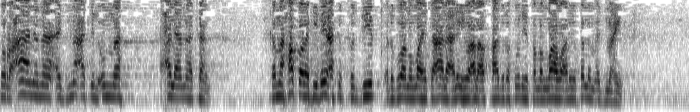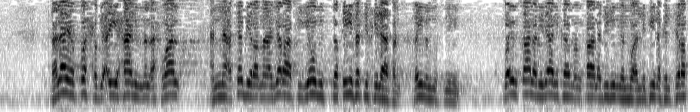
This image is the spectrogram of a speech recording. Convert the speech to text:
سرعان ما أجمعت الأمة على ما كان. كما حصل في بيعة الصديق رضوان الله تعالى عليه وعلى أصحاب رسوله صلى الله عليه وسلم أجمعين. فلا يصح بأي حال من الأحوال أن نعتبر ما جرى في يوم السقيفة خلافا بين المسلمين. وإن قال بذلك من قال به من المؤلفين في الفرق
